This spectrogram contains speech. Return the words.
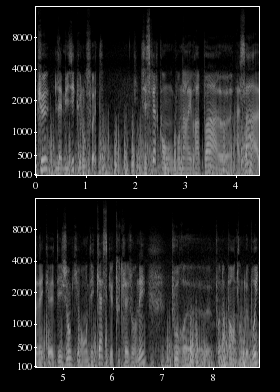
que la musique que l'on souhaite. J'espère qu'on n'arrivera pas euh, à ça avec des gens qui auront des casques toute la journée pour, euh, pour ne pas entendre le bruit.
